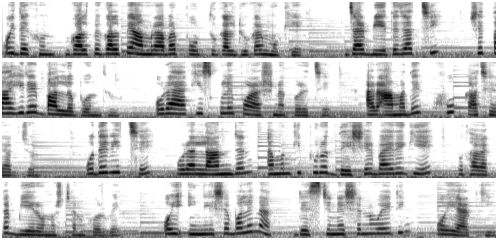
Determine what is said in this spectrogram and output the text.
ওই দেখুন, গল্পে গল্পে আমরা আবার পর্তুগাল ঢুকার মুখে। যার বিয়েতে যাচ্ছি, সে তাহিরের বাল্য বন্ধু ওরা একই স্কুলে পড়াশোনা করেছে, আর আমাদের খুব কাছের একজন। ওদের ইচ্ছে ওরা লন্ডন এমনকি পুরো দেশের বাইরে গিয়ে কোথাও একটা বিয়ের অনুষ্ঠান করবে। ওই ইংলিশে বলে না ডেস্টিনেশন ওয়েডিং ওই আর কি।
